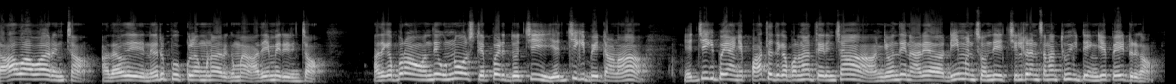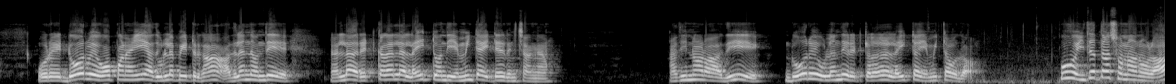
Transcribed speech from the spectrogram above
லாவாவாக இருந்துச்சான் அதாவது நெருப்பு குளம்னா இருக்குமே அதேமாரி இருந்துச்சான் அதுக்கப்புறம் அவன் வந்து இன்னொரு ஸ்டெப் எடுத்து வச்சு எஜ்ஜிக்கு போயிட்டானா. எஜ்ஜிக்கு போய் அங்கே பார்த்ததுக்கப்புறம் தான் தெரிஞ்சான் அங்கே வந்து நிறையா டீமன்ஸ் வந்து சில்ட்ரன்ஸ் எல்லாம் தூக்கிட்டு எங்கேயே போயிட்டு இருக்கான். ஒரு டோர்வே ஓப்பன் ஆகி அது உள்ளே போயிட்டு இருக்கான். அதுலேருந்து வந்து நல்லா ரெட் கலரில் லைட் வந்து எமிட் ஆகிட்டே இருந்துச்சாங்க. அது என்னடா அது? டோர்வே உள்ளேருந்து ரெட் கலரில் லைட்டாக எமிட் ஆகுதா? ஓ இதை தான் சொன்னானோலா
